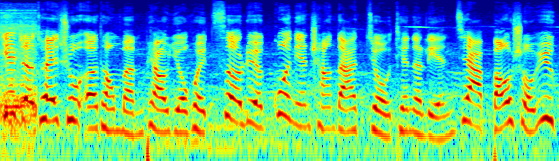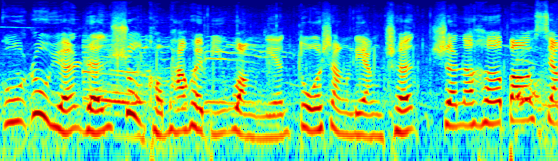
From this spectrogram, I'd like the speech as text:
业者推出儿童门票优惠策略，过年长达九天的廉价，保守预估入园人数恐怕会比往年多上两成，省了荷包，相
